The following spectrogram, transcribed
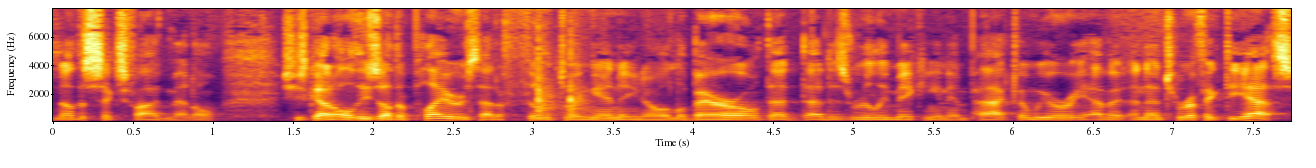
another six-five middle. She's got all these other players that are filtering in, you know, a libero that, that is really making an impact. And we already have a, a terrific DS.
